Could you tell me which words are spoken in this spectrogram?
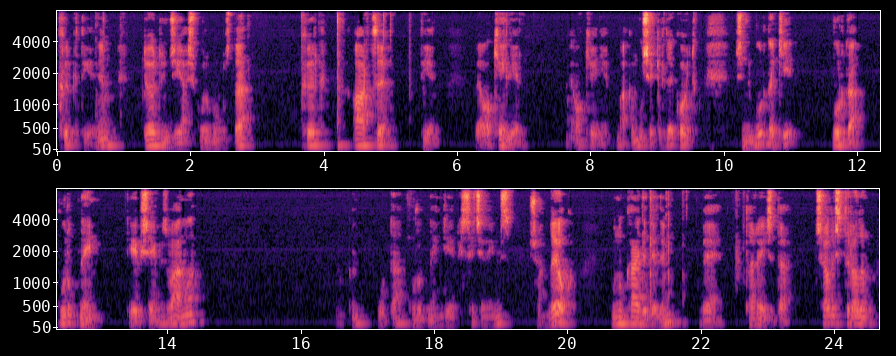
40 diyelim. Dördüncü yaş grubumuzda 40 artı diyelim. Ve okeyleyelim. Okeyleyelim. Bakın bu şekilde koyduk. Şimdi buradaki burada grup name diye bir şeyimiz var mı? Bakın burada grup name diye bir seçeneğimiz şu anda yok. Bunu kaydedelim ve tarayıcıda çalıştıralım.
